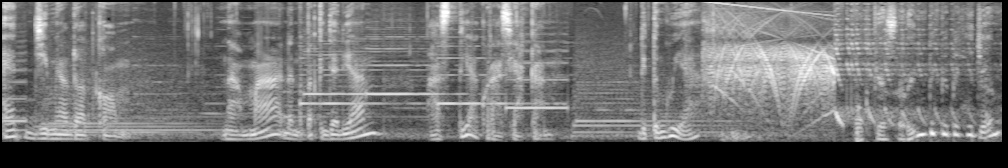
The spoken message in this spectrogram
at gmail.com. Nama dan tempat kejadian pasti aku rahasiakan. Ditunggu ya. Podcast Rintik Titik Hujan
